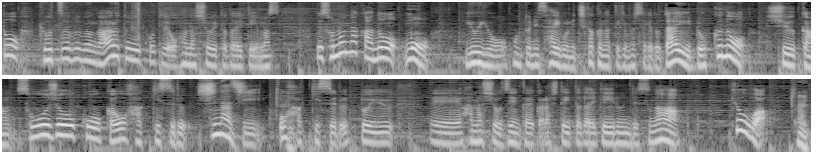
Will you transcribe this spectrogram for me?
と共通部分があるということでお話をいただいています。でその中のもういよいよ本当に最後に近くなってきましたけど第6の習慣相乗効果を発揮するシナジーを発揮するという、はい、えー、話を前回からしていただいているんですが今日は、はい、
